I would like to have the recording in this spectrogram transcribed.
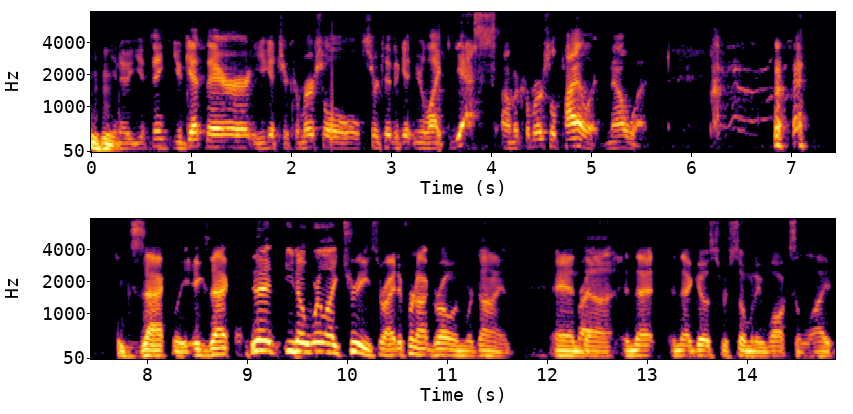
Mm-hmm. You know, you think you get there, you get your commercial certificate, and you're like, yes, I'm a commercial pilot. Now what? exactly, exactly. You know, we're like trees, right? If we're not growing, we're dying, and right. uh, and that and that goes for so many walks of life.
